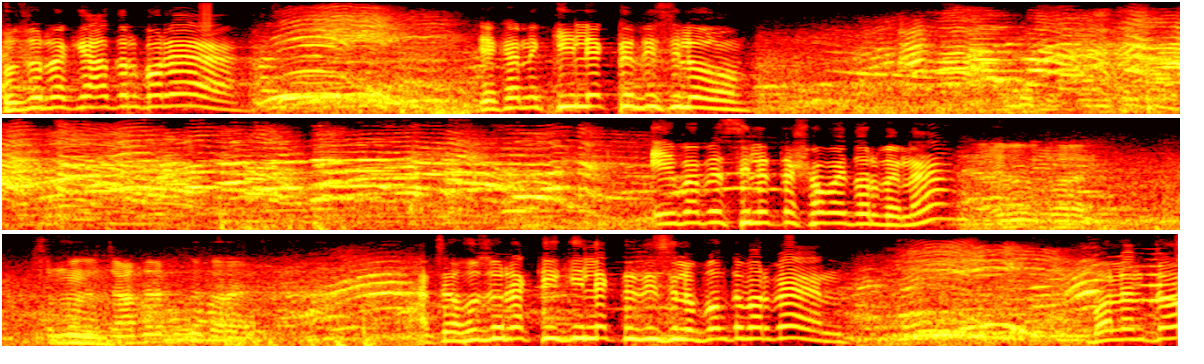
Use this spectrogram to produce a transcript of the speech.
হুজুররা কি আদর করে? এখানে কি লিখতে দিছিল? এইভাবে সিলেটটা সবাই ধরবে না? আচ্ছা হুজুররা কি কি লিখতে দিছিল বলতে পারবেন? বলেন তো।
